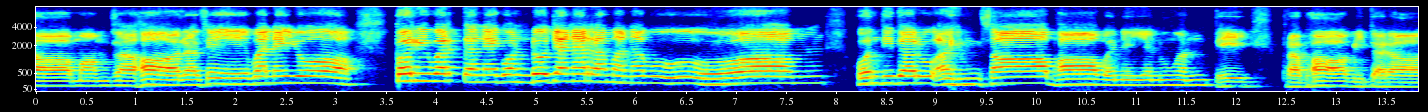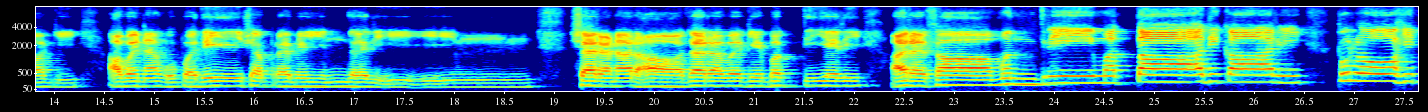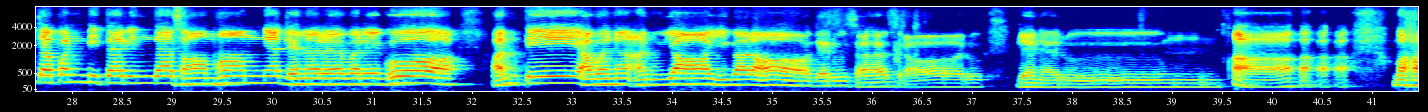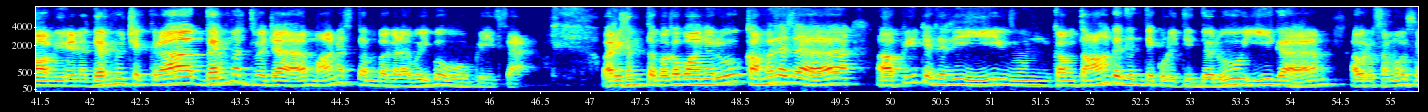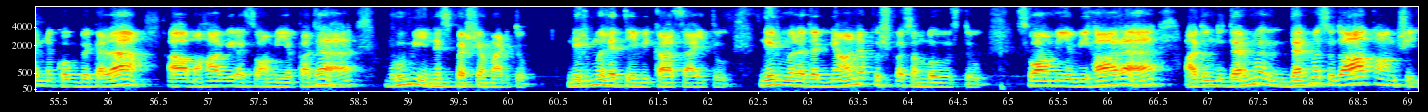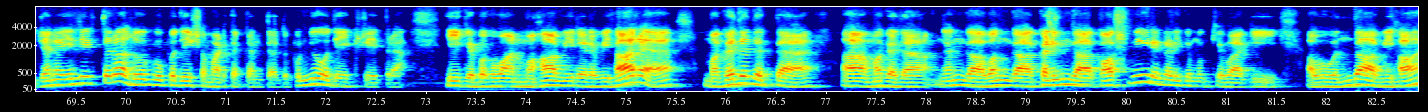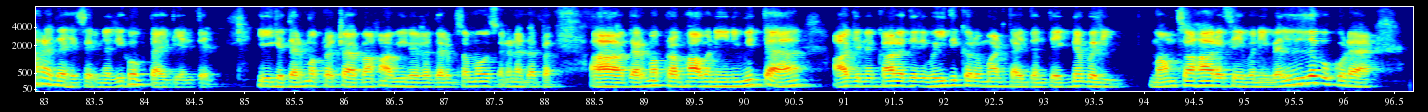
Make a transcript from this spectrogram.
ಮಾಂಸಹಾರ ಸೇವನೆಯೋ ಪರಿವರ್ತನೆಗೊಂಡು ಜನರ ಮನವು ಹೊಂದಿದರು ಅಹಿಂಸಾ ಭಾವನೆಯನ್ನುವಂತೆ ಪ್ರಭಾವಿತರಾಗಿ ಅವನ ಉಪದೇಶ ಪ್ರಭೆಯಿಂದರಿ ಶರಣರಾದರವಗೆ ಭಕ್ತಿಯಲಿ ಅರಸ ಮಂತ್ರಿ ಮತ್ತ ಅಧಿಕಾರಿ ಪುರೋಹಿತ ಪಂಡಿತರಿಂದ ಸಾಮಾನ್ಯ ಜನರವರೆಗೂ ಅಂತೆ ಅವನ ಅನುಯಾಯಿಗಳಾದರು ಸಹಸ್ರಾರು ಜನರು. ಮಹಾವೀರನ ಧರ್ಮಚಕ್ರ, ಧರ್ಮಧ್ವಜ, ಮಾನಸ್ತಂಭಗಳ ವೈಭವೋಪೇತ. ಅರಿಹಂತ ಭಗವಾನರು ಕಮಲದ, ಆ, ಪೀಠದಲ್ಲಿ ತಾಗದಂತೆ ಕುಳಿತಿದ್ದರು. ಈಗ ಅವರು ಸಮೋಸನ್ನಕ್ಕೆ ಹೋಗ್ಬೇಕಲ್ಲ ಆ ಮಹಾವೀರ ಸ್ವಾಮಿಯ ಪದ ಭೂಮಿಯನ್ನು ಸ್ಪರ್ಶ ಮಾಡಿತು. ನಿರ್ಮಲತೆ ವಿಕಾಸ ಆಯಿತು ನಿರ್ಮಲದ ಜ್ಞಾನ ಪುಷ್ಪ ಸಂಭವಿಸ್ತು. ಸ್ವಾಮಿಯ ವಿಹಾರ, ಅದೊಂದು ಧರ್ಮ ಧರ್ಮ ಸುಧಾಕಾಂಕ್ಷಿ. ಜನ ಎಲ್ಲಿರ್ತಾರೋ ಅಲ್ಲಿ ಹೋಗಿ ಉಪದೇಶ ಮಾಡ್ತಕ್ಕಂಥದ್ದು. ಪುಣ್ಯೋದಯ ಕ್ಷೇತ್ರ. ಹೀಗೆ ಭಗವಾನ್ ಮಹಾವೀರರ ವಿಹಾರ ಮಗಧದತ್ತ ಆ ಮಗದ ನಂಗ ವಂಗ, ಕಳಿಂಗ, ಕಾಶ್ಮೀರಗಳಿಗೆ ಮುಖ್ಯವಾಗಿ ಅವು ಒಂದಾ ವಿಹಾರದ ಹೆಸರಿನಲ್ಲಿ ಹೋಗ್ತಾ ಇದೆಯಂತೆ. ಹೀಗೆ ಧರ್ಮ ಪ್ರಚಾರ, ಮಹಾವೀರರ ಧರ್ಮ ಸಮೋಸರಣದ ಆ ಧರ್ಮ ಪ್ರಭಾವನೆ ನಿಮಿತ್ತ ಆಗಿನ ಕಾಲದಲ್ಲಿ ವೈದಿಕರು ಮಾಡ್ತಾ ಇದ್ದಂತೆ ಯಜ್ಞಬಲಿ. ಮಾಂಸಾಹಾರ ಸೇವನೆ ಇವೆಲ್ಲವೂ ಕೂಡ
